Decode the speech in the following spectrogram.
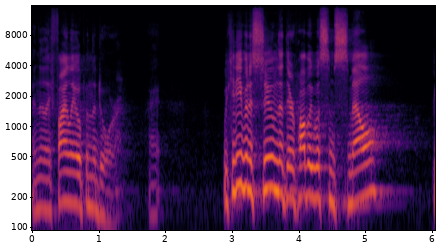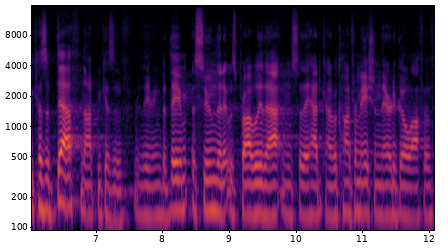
And then they finally open the door. Right? We can even assume that there probably was some smell because of death, not because of relieving, but they assumed that it was probably that, and so they had kind of a confirmation there to go off of. And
